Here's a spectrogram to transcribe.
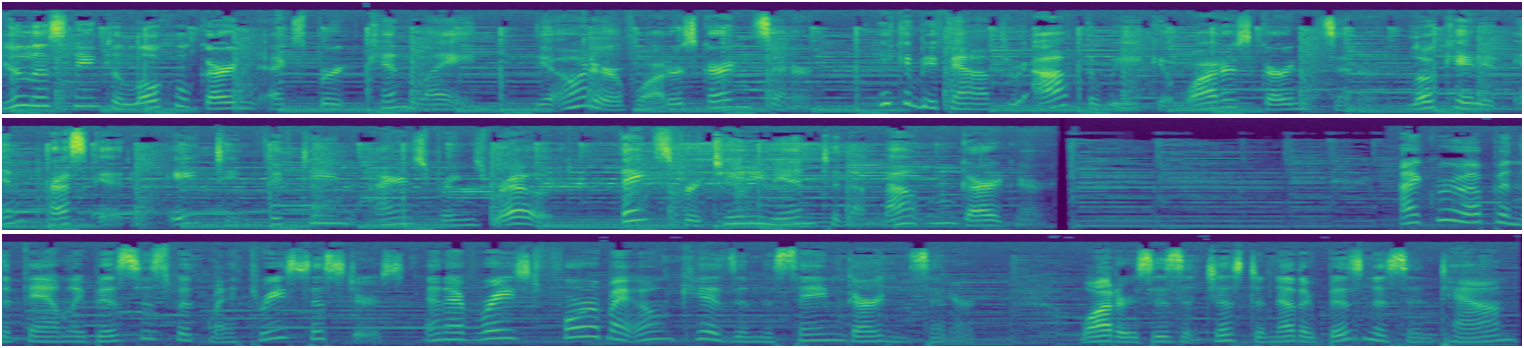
You're listening to local garden expert Ken Lane, the owner of Waters Garden Center. He can be found throughout the week at Waters Garden Center, located in Prescott at 1815 Iron Springs Road. Thanks for tuning in to The Mountain Gardener. I grew up in the family business with my three sisters, and I've raised four of my own kids in the same garden center. Waters isn't just another business in town,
